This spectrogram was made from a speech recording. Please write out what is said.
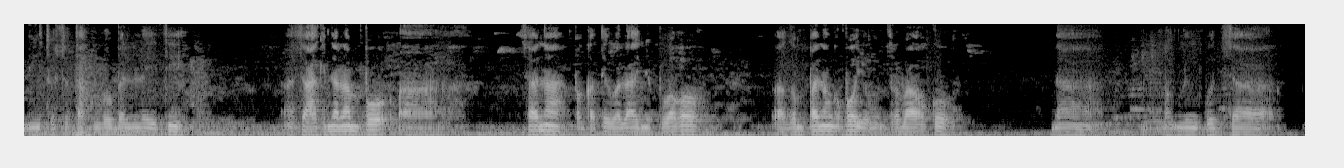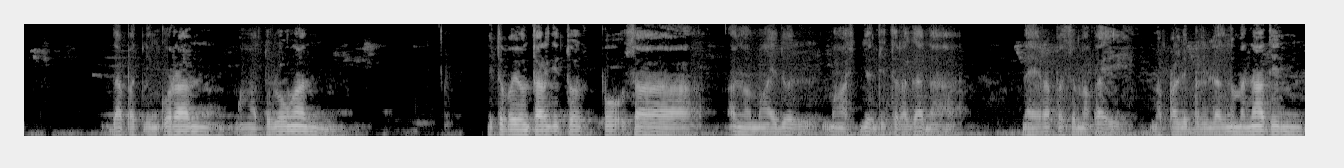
dito sa TAC Global Leyte. Ah, sa akin na lang po ah, sana pagkatiwalaan niyo po ako agampanan ko po yung trabaho ko na maglingkod sa dapat lingkuran, mga tulungan. Ito pa yung target po sa ano mga idol, mga estudyante talaga na nahirapan sumakay. Mapalibre lang naman natin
